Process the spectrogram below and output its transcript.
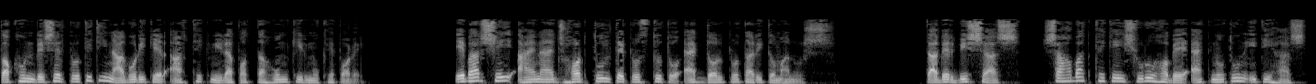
তখন দেশের প্রতিটি নাগরিকের আর্থিক নিরাপত্তা হুমকির মুখে পড়ে। এবার সেই আয়নায় ঝড় তুলতে প্রস্তুত একদল প্রতারিত মানুষ। তাদের বিশ্বাস, শাহবাগ থেকেই শুরু হবে এক নতুন ইতিহাস,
